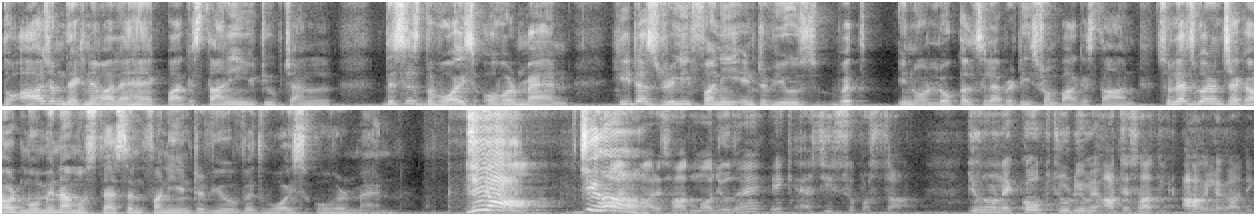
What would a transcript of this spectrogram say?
तो आज हम देखने वाले हैं एक Pakistani YouTube channel this is the voice over man he does really funny interviews with you know local celebrities from Pakistan. So let's go and check out Momina Mustahsan funny interview with voice over man. जी हाँ जी हाँ। हमारे साथ मौजूद हैं एक ऐसी सुपरस्टार जिन्होंने कोक स्टूडियो में आते साथ ही आग लगा दी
